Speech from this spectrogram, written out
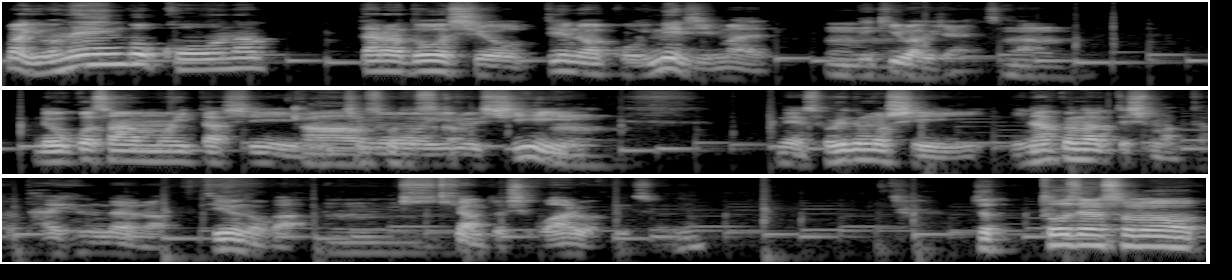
まあ4年後こうなったらどうしようっていうのはこうイメージ、まあ、うんできるわけじゃないですか。うん。で、お子さんもいたし、うちもいるし、ね、それでもしいなくなってしまったら大変だよなっていうのが危機感としてこうあるわけですよね。じゃあ当然その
